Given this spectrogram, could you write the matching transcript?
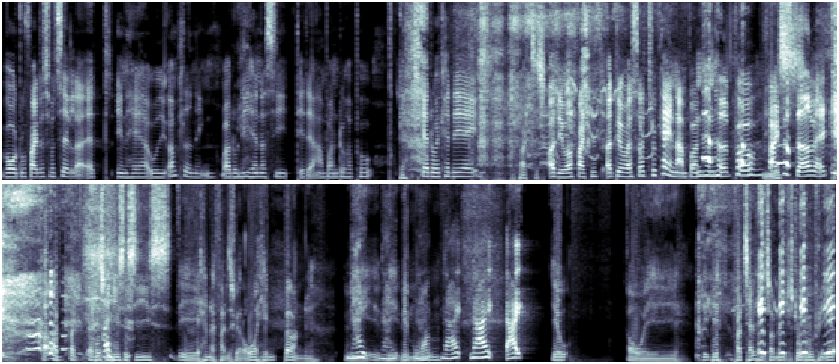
hvor du faktisk fortæller, at en herre ude i omklædningen, var du lige hen og sige, det der armbånd, du har på, Ja. skal du ikke have det af? Faktisk. Og det var faktisk, og det var så tukanarmbånd, han havde på, faktisk Yes. stadigvæk. og, og, og, og det skal lige så siges, det, han har faktisk været over at hente børnene ved, nej, nej, ved, ved moren. nej, nej, nej. Jo. Og øh, det, det fortalte han så, mens jeg stod derude, fordi jeg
